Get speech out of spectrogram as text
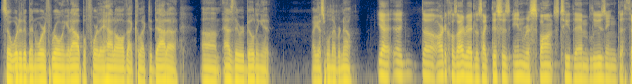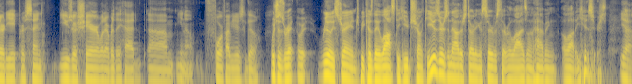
So would it have been worth rolling it out before they had all of that collected data um, as they were building it? I guess we'll never know. Yeah, uh, the articles I read was like this is in response to them losing the 38% user share or whatever they had, um, you know, four or five years ago. Which is re- really strange because they lost a huge chunk of users and now they're starting a service that relies on having a lot of users. Yeah,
